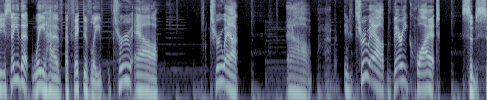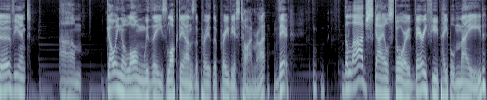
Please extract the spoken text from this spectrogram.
Do you see that we have effectively through our through our our through our very quiet subservient um, going along with these lockdowns the pre- the previous time, right? There, the large scale story, very few people made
